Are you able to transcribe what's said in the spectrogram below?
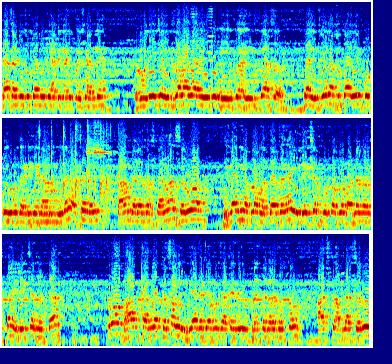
त्यासाठी सुद्धा मी त्या ठिकाणी पैसे आणले. रोजेच्या ईदगा भाग आहे इथे त्या ईदगेला सुद्धा एक कोटी रुपये त्या ठिकाणी आणून दिलं. असं नाही काम करायचं असताना सर्व ठिकाणी आपला मतदारसंघ इलेक्शन पुरतं आपलं भांडण असतं. इलेक्शन नंतर तो भाग चांगला कसा होईल यासाठी आपण सातत्याने प्रयत्न करत असतो. आज आपल्या सर्व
